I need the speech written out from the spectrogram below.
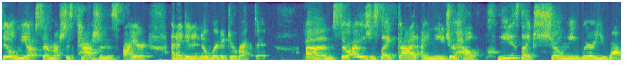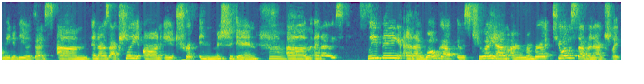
filled me up so much this passion, this fire, and I didn't know where to direct it. Yeah. Um, so I was just like, God, I need your help. Please, like, show me where you want me to be with this. Um, and I was actually on a trip in Michigan, hmm. um, and I was sleeping, and I woke up. It was 2 a.m. I remember it, 2:07 actually.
